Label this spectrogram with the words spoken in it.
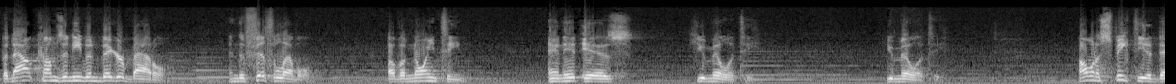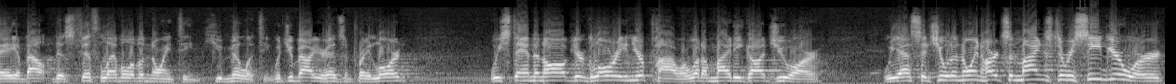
But now comes an even bigger battle in the fifth level of anointing, and it is humility. Humility. I want to speak to you today about this fifth level of anointing, humility. Would you bow your heads and pray, Lord? We stand in awe of your glory and your power. What a mighty God you are. We ask that you would anoint hearts and minds to receive your word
